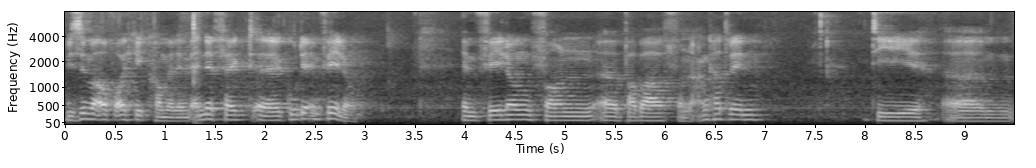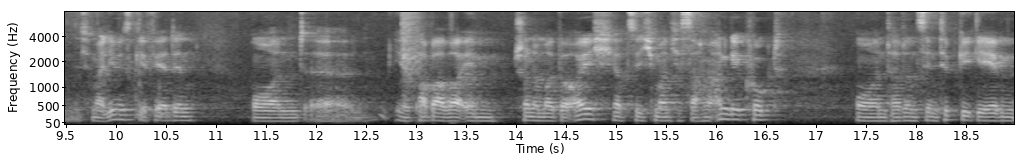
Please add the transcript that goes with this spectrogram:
Wie sind wir auf euch gekommen? Im Endeffekt äh, gute Empfehlung. Empfehlung von äh, Papa von Ankatrin, die ähm, ist meine Lebensgefährtin und äh, ihr Papa war eben schon einmal bei euch, hat sich manche Sachen angeguckt und hat uns den Tipp gegeben,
